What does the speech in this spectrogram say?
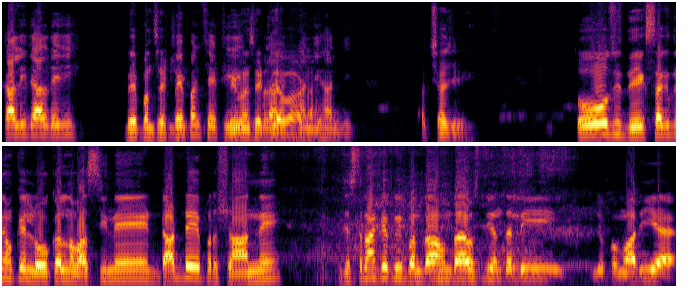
ਕਾਲੀ ਦਲ ਦੇ ਜੀ। ਬੇਪਨ ਸੇਠੀ। ਬੇਪਨ ਸੇਠੀ ਬੇਪਨ ਸੇਠੀ ਦਾ ਵਾਰਡ ਆ। ਹਾਂਜੀ ਹਾਂਜੀ। ਅੱਛਾ ਜੀ। ਤੋ ਤੁਸੀਂ ਦੇਖ ਸਕਦੇ ਹੋ ਕਿ ਲੋਕਲ ਨਿਵਾਸੀ ਨੇ ਡਾਢੇ ਪਰੇਸ਼ਾਨ ਨੇ। ਜਿਸ ਤਰ੍ਹਾਂ ਕਿ ਕੋਈ ਬੰਦਾ ਹੁੰਦਾ ਉਸ ਦੀ ਅੰਦਰਲੀ ਜੋ ਬਿਮਾਰੀ ਹੈ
